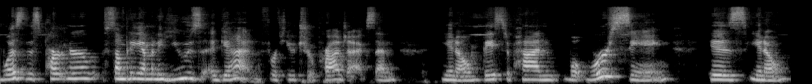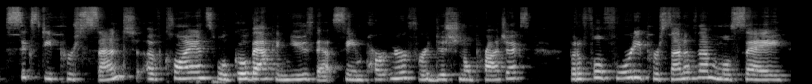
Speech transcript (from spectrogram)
was this partner somebody I'm going to use again for future projects? And you know, based upon what we're seeing, is you know 60% of clients will go back and use that same partner for additional projects but a full 40% of them will say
